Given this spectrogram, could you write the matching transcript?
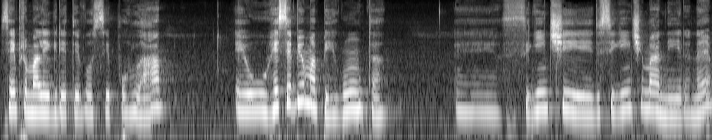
Sempre uma alegria ter você por lá. Eu recebi uma pergunta é, seguinte, de seguinte maneira, né?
